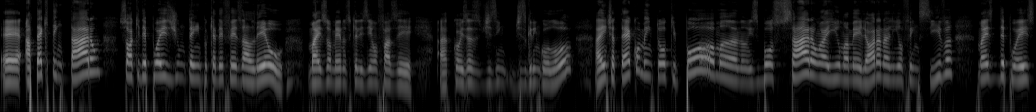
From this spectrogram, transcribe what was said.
É, até que tentaram, só que depois de um tempo que a defesa leu mais ou menos o que eles iam fazer, a coisa desgringolou. A gente até comentou que, pô, mano, esboçaram aí uma melhora na linha ofensiva, mas depois,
